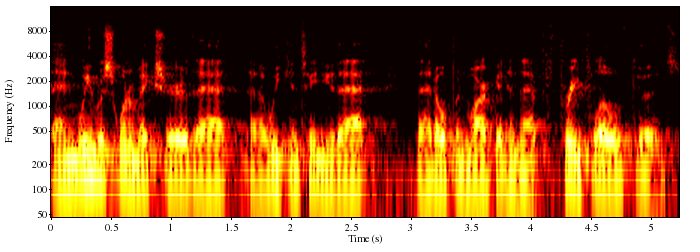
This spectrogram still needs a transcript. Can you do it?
and we just want to make sure that uh, we continue that, that open market and that free flow of goods.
